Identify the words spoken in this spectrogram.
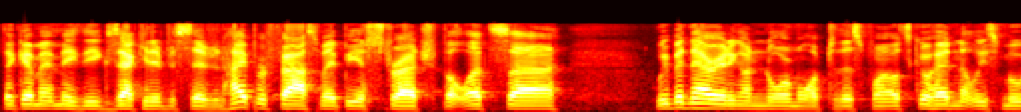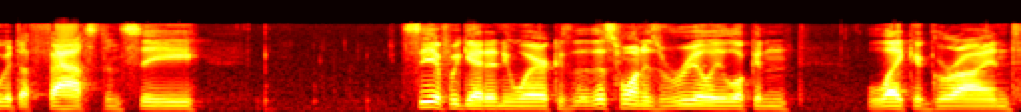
think I might make the executive decision. Hyper fast might be a stretch, but let's uh we've been narrating on normal up to this point. Let's go ahead and at least move it to fast and see see if we get anywhere cuz this one is really looking like a grind.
